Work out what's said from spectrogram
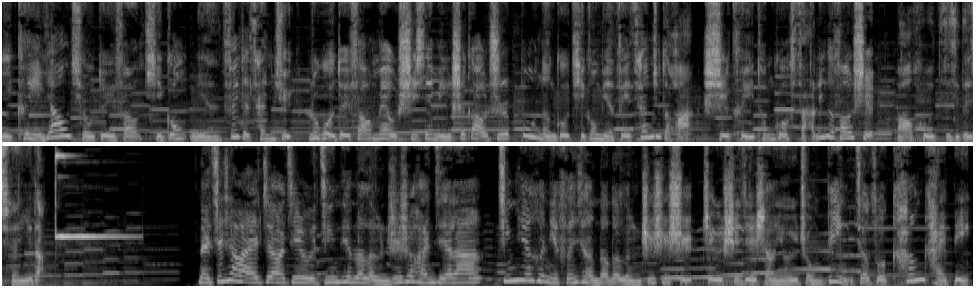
你可以要求对方提供免费的餐具。如果对方没有事先明示告知不能够提供免费餐具的话，是可以通过法律的方式保护自己的权益的。那接下来就要进入今天的冷知识环节啦。今天和你分享到的冷知识是：这个世界上有一种病叫做慷慨病，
